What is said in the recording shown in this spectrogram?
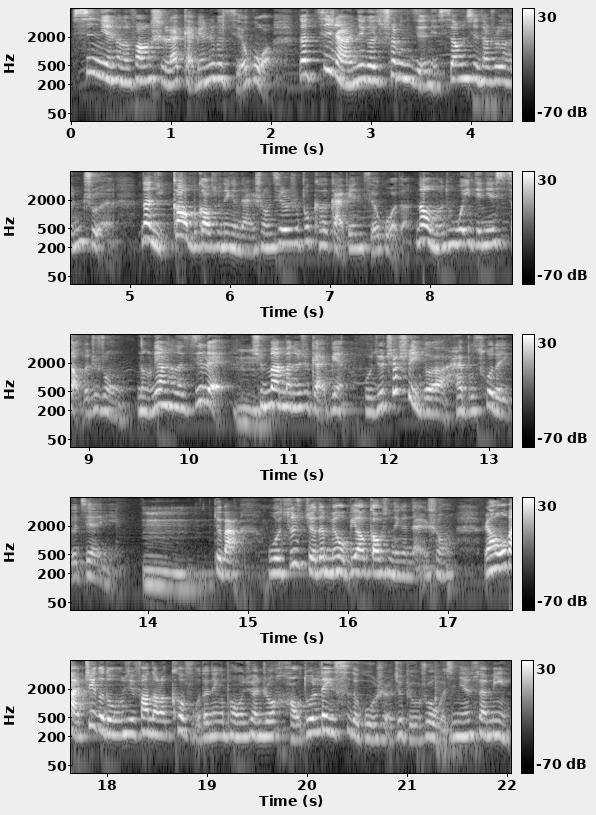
信念上的方式来改变这个结果。那既然那个算命姐你相信她说的很准，那你告不告诉那个男生其实是不可改变结果的。那我们通过一点点小的这种能量上的积累，去慢慢的去改变，我觉得这是一个还不错的一个建议，嗯，对吧？我就觉得没有必要告诉那个男生。然后我把这个东西放到了客服的那个朋友圈之后，好多类似的故事，就比如说我今天算命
